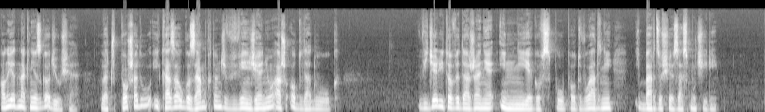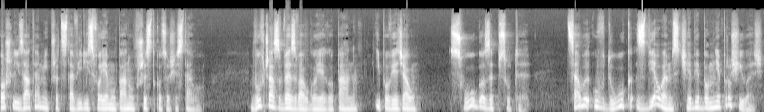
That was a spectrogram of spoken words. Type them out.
On jednak nie zgodził się, lecz poszedł i kazał go zamknąć w więzieniu, aż odda dług. Widzieli to wydarzenie inni jego współpodwładni i bardzo się zasmucili. Poszli zatem i przedstawili swojemu panu wszystko, co się stało. Wówczas wezwał go jego pan i powiedział: Sługo zepsuty, cały ów dług zdjąłem z ciebie, bo mnie prosiłeś.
